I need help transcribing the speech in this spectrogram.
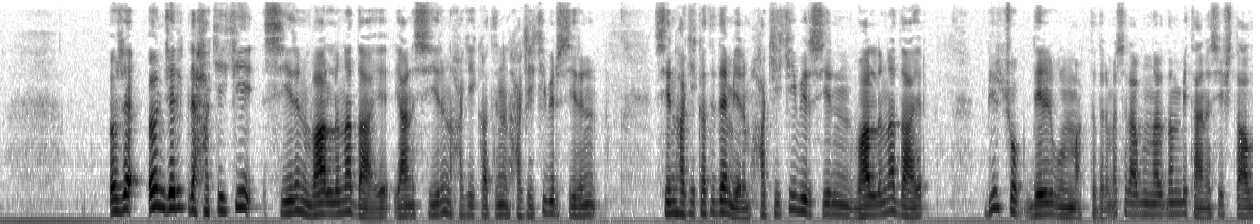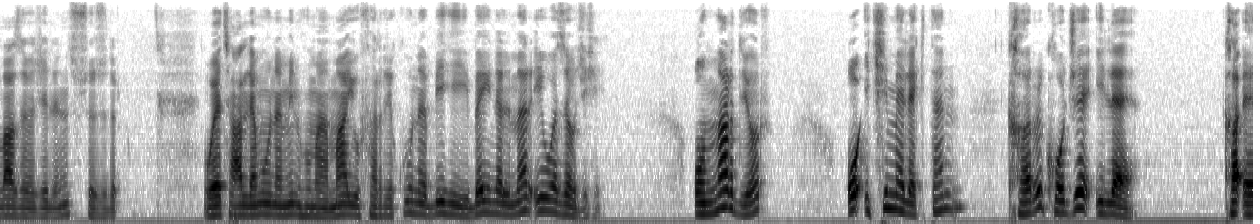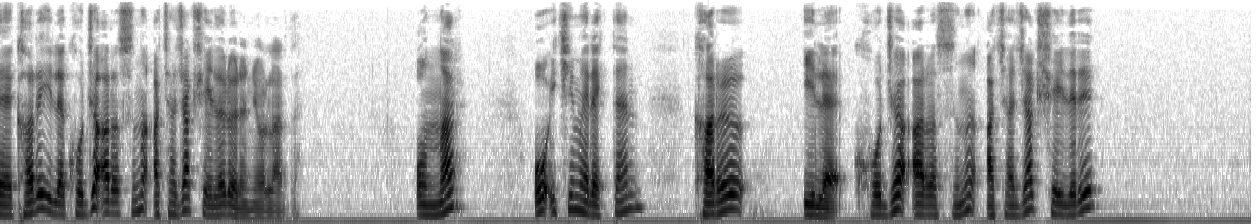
öze, öncelikle hakiki sihirin varlığına dair yani sihirin hakikatinin hakiki bir sihirin sihirin hakikati demeyelim hakiki bir sihirin varlığına dair birçok delil bulunmaktadır. Mesela bunlardan bir tanesi işte Allah Azze ve Celle'nin sözüdür. minhuma ma yufarrikune bihi beynel mer'i ve zevcihi. Onlar diyor o iki melekten karı koca ile ka, e, karı ile koca arasını açacak şeyler öğreniyorlardı. Onlar o iki melekten karı ile koca arasını açacak şeyleri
